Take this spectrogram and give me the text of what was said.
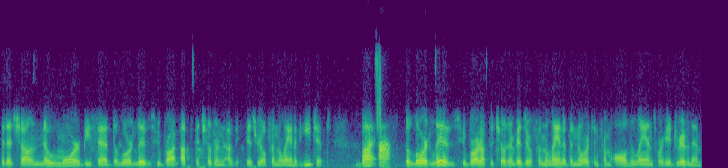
that it shall no more be said, the Lord lives who brought up the children of Israel from the land of Egypt. But the Lord lives who brought up the children of Israel from the land of the north and from all the lands where he had driven them,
